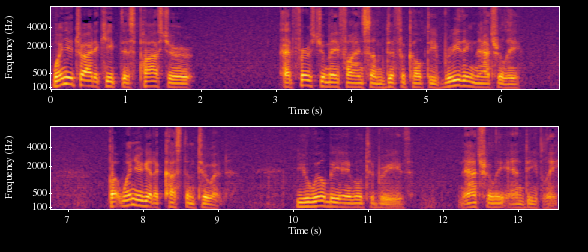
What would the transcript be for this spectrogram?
When you try to keep this posture, at first you may find some difficulty breathing naturally, but when you get accustomed to it, you will be able to breathe naturally and deeply.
